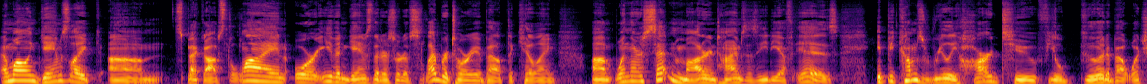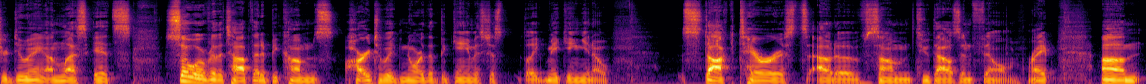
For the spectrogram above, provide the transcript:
And while in games like um, Spec Ops: The Line or even games that are sort of celebratory about the killing, um, when they're set in modern times as EDF is, it becomes really hard to feel good about what you're doing unless it's so over the top that it becomes hard to ignore that the game is just like making you know stock terrorists out of some 2000 film, right? Um,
